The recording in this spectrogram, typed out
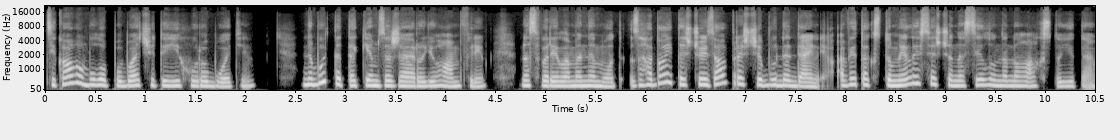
Цікаво було побачити їх у роботі. Не будьте таким зажерою, Гамфрі, насварила мене мот. Згадайте, що й завтра ще буде день, а ви так стомилися, що на силу на ногах стоїте.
